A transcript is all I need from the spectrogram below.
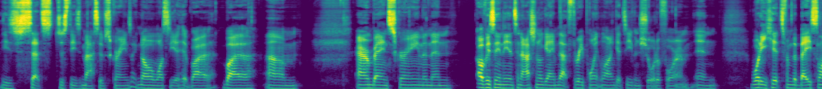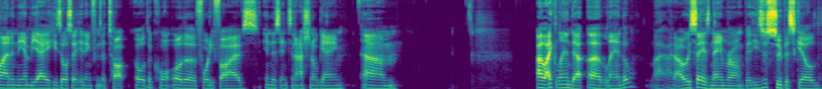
He sets just these massive screens. Like no one wants to get hit by a by a um, Aron Baynes screen. And then obviously in the international game, that three point line gets even shorter for him. And what he hits from the baseline in the NBA, he's also hitting from the top or the or the 45s in this international game. Um, I like Landell. Uh, Landell. I, I, always say his name wrong, but he's just super skilled.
